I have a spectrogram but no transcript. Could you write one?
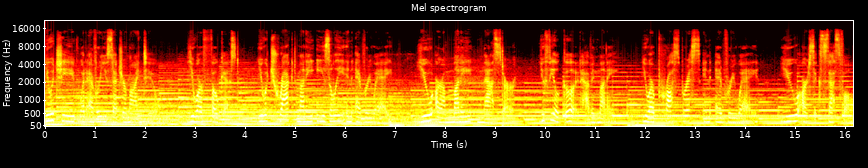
You achieve whatever you set your mind to. You are focused. You attract money easily in every way. You are a money master. You feel good having money. You are prosperous in every way. You are successful.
